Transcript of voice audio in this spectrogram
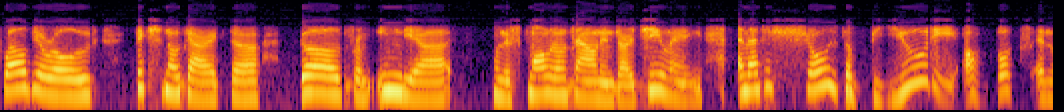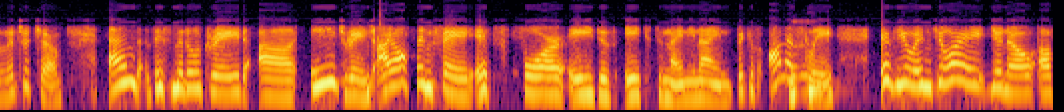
12 year old fictional character girl from India from this small little town in Darjeeling. And that just shows the beauty of books and literature. And this middle grade uh, age range, I often say it's for ages 8 to 99 because honestly, mm-hmm. if you enjoy, you know, of,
